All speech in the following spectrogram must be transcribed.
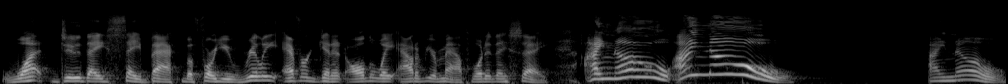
what do they say back before you really ever get it all the way out of your mouth? What do they say? I know, I know, I know.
